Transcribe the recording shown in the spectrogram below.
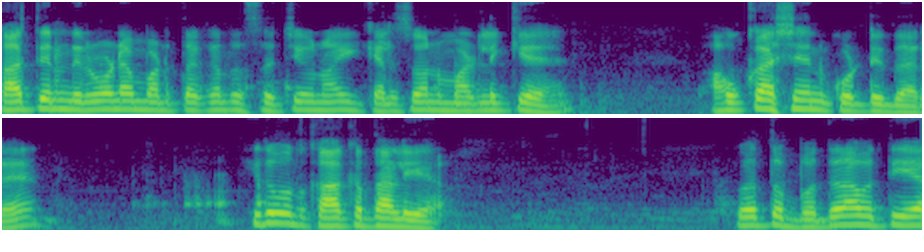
ಖಾತೆಯನ್ನು ನಿರ್ವಹಣೆ ಮಾಡ್ತಕ್ಕಂಥ ಸಚಿವನಾಗಿ ಕೆಲಸವನ್ನು ಮಾಡಲಿಕ್ಕೆ ಅವಕಾಶವನ್ನು ಕೊಟ್ಟಿದ್ದಾರೆ. ಇದು ಒಂದು ಕಾಕತಾಳೀಯ. ಇವತ್ತು ಭದ್ರಾವತಿಯ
